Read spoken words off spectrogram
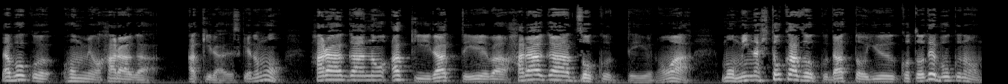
だ僕、本名原が明ですけども、原がの明って言えば、原が族っていうのは、もうみんな一家族だということで、僕の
